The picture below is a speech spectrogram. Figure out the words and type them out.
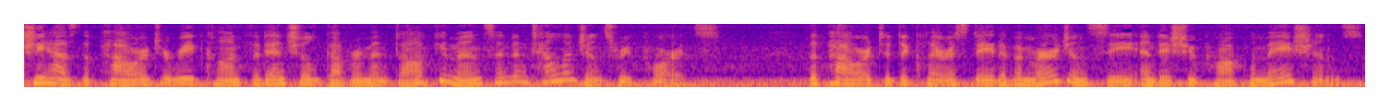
She has the power to read confidential government documents and intelligence reports, the power to declare a state of emergency and issue proclamations.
